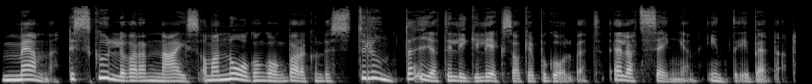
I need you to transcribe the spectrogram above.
Men det skulle vara nice om man någon gång bara kunde strunta i att det ligger leksaker på golvet eller att sängen inte är bäddad.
